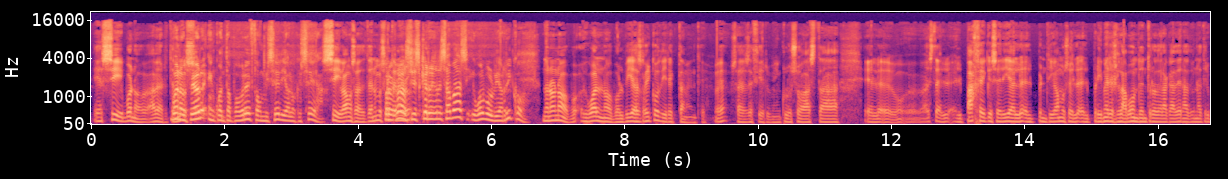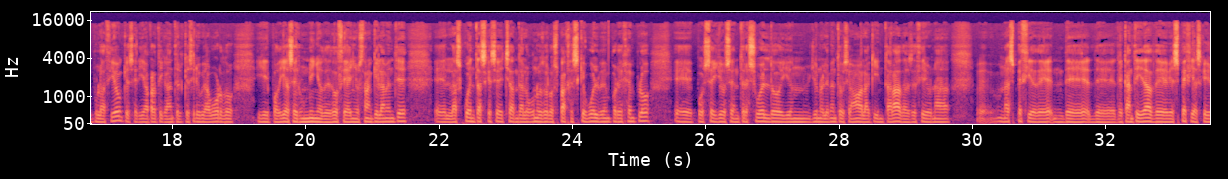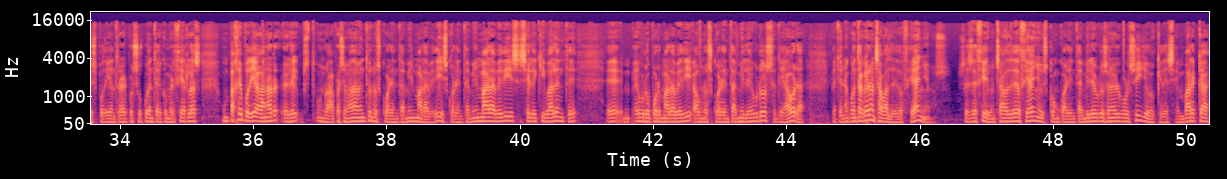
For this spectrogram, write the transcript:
Eh, sí, bueno, a ver. Bueno, peor en cuanto a pobreza o miseria o lo que sea. Sí, vamos a ver, tenemos que Porque claro, tener- si es que regresabas, igual volvías rico. No, no, no, igual no, volvías rico directamente. ¿eh? O sea, es decir, incluso hasta el, eh, hasta el, el paje, que sería el, el- digamos, el, el primer eslabón dentro de la cadena de una tripulación, que sería prácticamente el que sirve a bordo y podía ser un niño de 12 años tranquilamente, eh, las cuentas que se echan de algunos de los pajes que vuelven, por ejemplo, pues ellos entre sueldo y un, y un elemento que se llamaba la quintalada, es decir, una, una especie de, de- de- cantidad de especias que ellos podían traer por su cuenta y comerciarlas, un paje podía ganar el- aproximadamente unos 40.000 maravedís. 40.000 maravedís es el equivalente, eh, euro por maravedí, a unos 40.000 euros de ahora. Pero ten en cuenta que era un chaval de 12 años. Es decir, un chaval de 12 años con 40.000 euros en el bolsillo que desembarca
